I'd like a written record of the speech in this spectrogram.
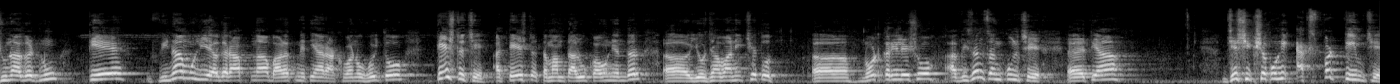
જુનાગઢનું. તે વિનામૂલ્યે અગર આપના બાળકને ત્યાં રાખવાનું હોય તો ટેસ્ટ છે. આ ટેસ્ટ તમામ તાલુકાઓની અંદર યોજાવાની છે. તો નોટ કરી લેશો. આ વિઝન સંકુલ છે. ત્યાં જે શિક્ષકોની એક્સપર્ટ ટીમ છે,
